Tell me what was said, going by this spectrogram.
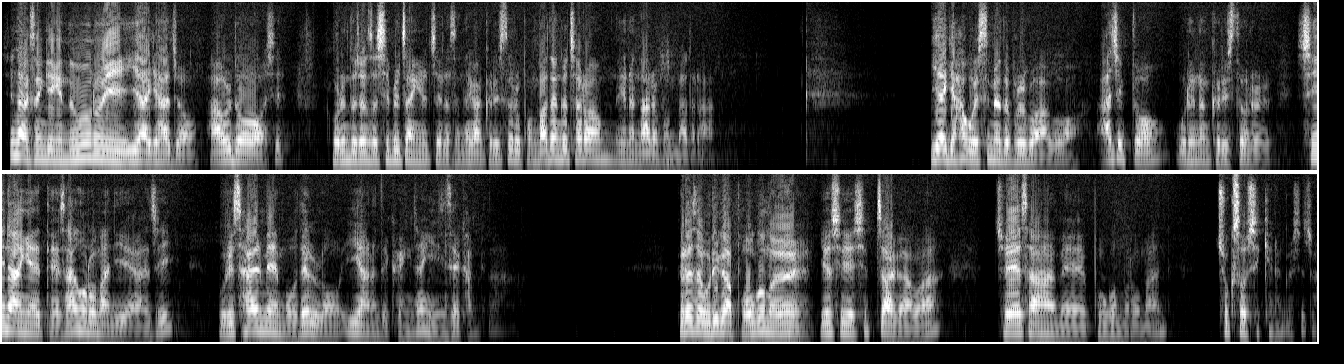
신약 성경에 누누이 이야기하죠. 바울도 고린도전서 11장 1절에서 내가 그리스도를 본받은 것처럼 너희는 나를 본받으라. 이야기하고 있음에도 불구하고 아직도 우리는 그리스도를 신앙의 대상으로만 이해하지 우리 삶의 모델로 이해하는데 굉장히 인색합니다. 그래서 우리가 복음을 예수의 십자가와 죄사함의 복음으로만 축소시키는 것이죠.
